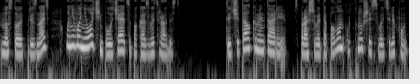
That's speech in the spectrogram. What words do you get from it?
но, стоит признать, у него не очень получается показывать радость. «Ты читал комментарии?» — спрашивает Аполлон, уткнувшись в свой телефон.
